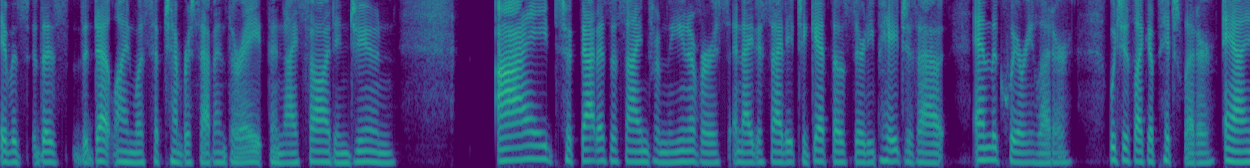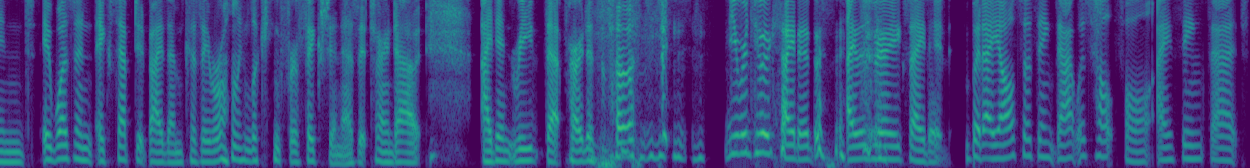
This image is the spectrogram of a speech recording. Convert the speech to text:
It was this, the deadline was September 7th or 8th, and I saw it in June. I took that as a sign from the universe and I decided to get those 30 pages out and the query letter, which is like a pitch letter. And it wasn't accepted by them because they were only looking for fiction, as it turned out. I didn't read that part of the post. you were too excited. I was very excited. But I also think that was helpful. I think that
